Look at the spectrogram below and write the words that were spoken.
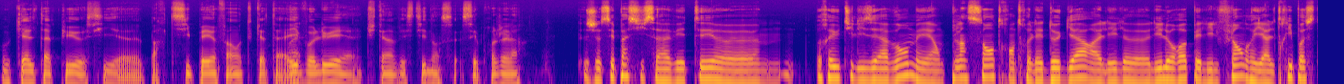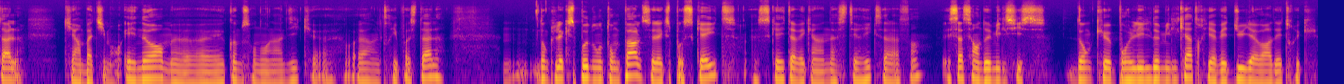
auxquels tu as pu aussi euh, participer, enfin en tout cas tu as Ouais. évolué, euh, tu t'es investi dans ce- ces projets-là. Je sais pas si ça avait été euh, réutilisé avant, mais en plein centre entre les deux gares, à l'île Europe et l'île Flandre, il y a le Tripostal, qui est un bâtiment énorme, euh, comme son nom l'indique, euh, voilà, le Tripostal. Donc l'expo dont on parle, c'est l'expo Skate, euh, Skate avec un astérix à la fin, et ça c'est en 2006. Donc euh, pour l'île 2004, il y avait dû y avoir des trucs.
